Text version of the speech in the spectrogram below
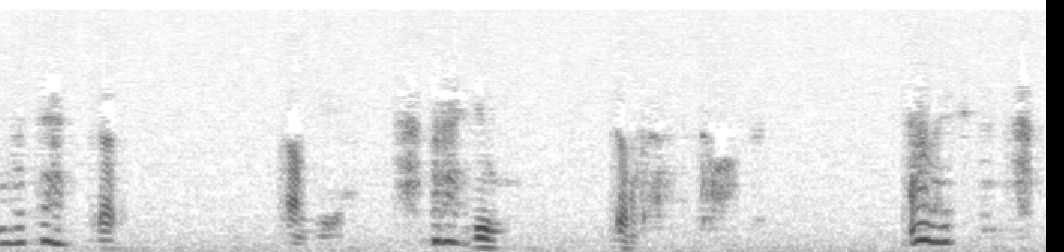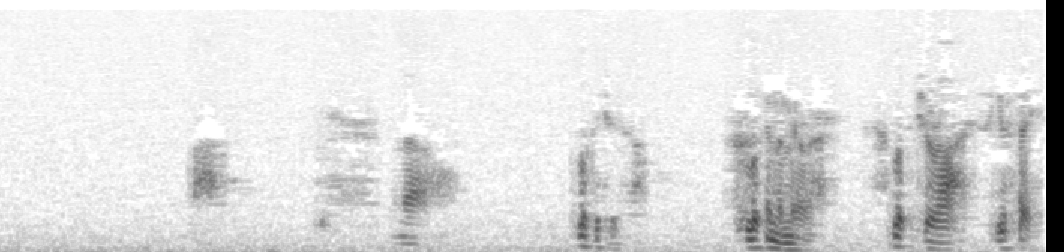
What's that? Just come here. But I... You don't have to talk. Alex. Now, look at yourself. Look in the mirror. Look at your eyes, your face.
